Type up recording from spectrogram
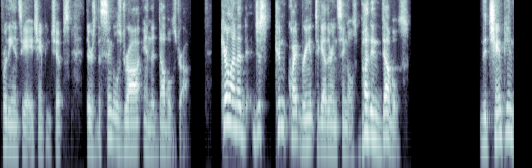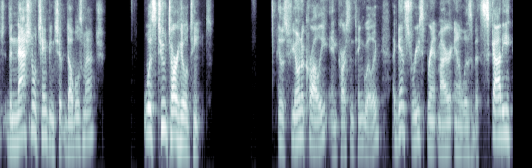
for the NCAA championships, there's the singles draw and the doubles draw. Carolina just couldn't quite bring it together in singles, but in doubles, the champion, the national championship doubles match was two Tar Heel teams. It was Fiona Crawley and Carson Tanguilig against Reese Brantmeier and Elizabeth Scotty.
